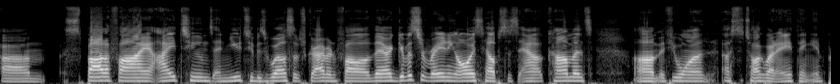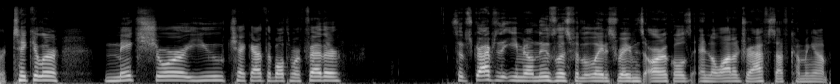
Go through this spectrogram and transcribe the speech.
um, Spotify, iTunes, and YouTube as well. Subscribe and follow there. Give us a rating, always helps us out. Comments um, if you want us to talk about anything in particular. Make sure you check out the Baltimore Feather. Subscribe to the email news list for the latest Ravens articles and a lot of draft stuff coming up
